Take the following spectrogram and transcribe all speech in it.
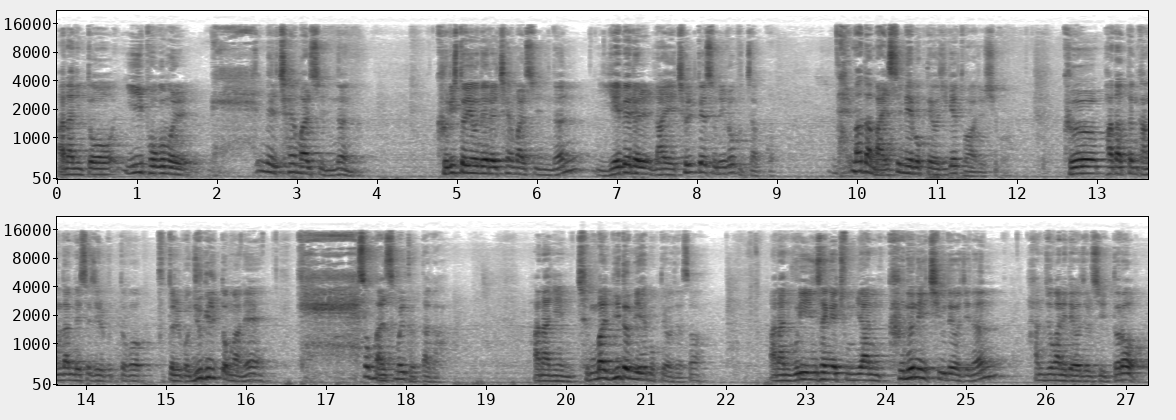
하나님 또 이 복음을 매일매일 체험할 수 있는 그리스도의 은혜를 체험할 수 있는 예배를 나의 절대 순위로 붙잡고 날마다 말씀이 회복되어지게 도와주시고 그 받았던 강단 메시지를 붙들고, 붙들고 6일 동안에 계속 말씀을 듣다가 하나님 정말 믿음이 회복되어져서 하나님 우리 인생의 중요한 근원이 치유되어지는 한 주간이 되어질 수 있도록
